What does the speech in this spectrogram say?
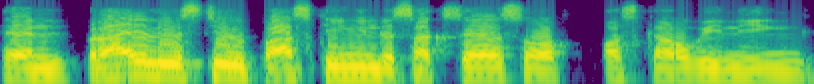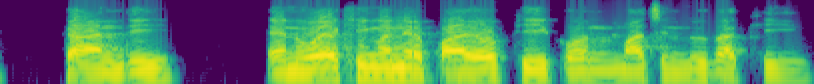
And Briley is still basking in the success of Oscar-winning Gandhi and working on a biopic on Martin Luther King.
